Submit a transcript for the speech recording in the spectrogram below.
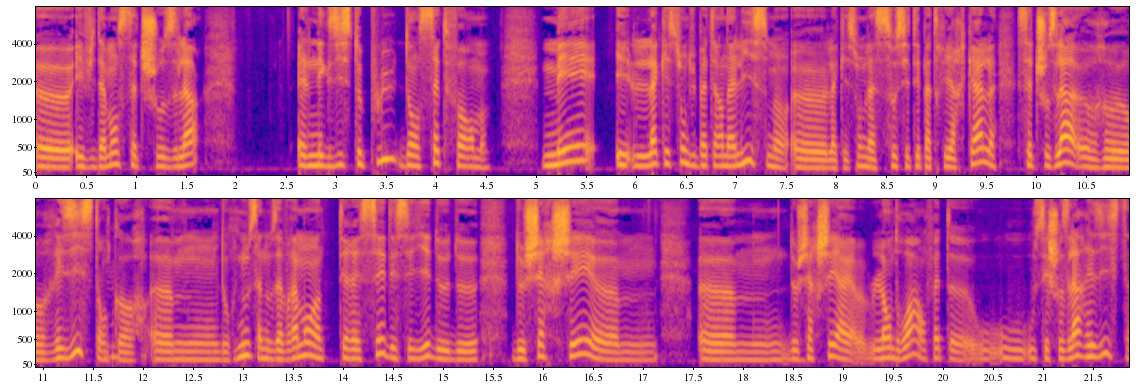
euh, évidemment cette chose-là, elle n'existe plus dans cette forme. Mais la question du paternalisme, euh, la question de la société patriarcale, cette chose-là euh, résiste encore. Euh, donc nous, ça nous a vraiment intéressé d'essayer de, de, de chercher, de chercher l'endroit en fait où, où ces choses-là résistent.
